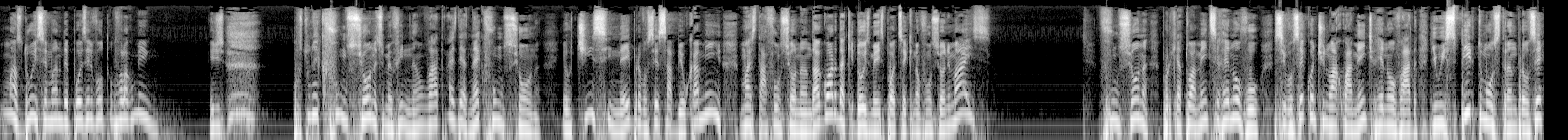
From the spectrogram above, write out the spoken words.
Umas duas semanas depois ele voltou para falar comigo. Ele disse: Pastor, não é que funciona isso, meu filho? Não, vá atrás dela. Não é que funciona. Eu te ensinei para você saber o caminho, mas está funcionando agora. Daqui dois meses pode ser que não funcione mais. Funciona porque a tua mente se renovou. Se você continuar com a mente renovada e o Espírito mostrando para você,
